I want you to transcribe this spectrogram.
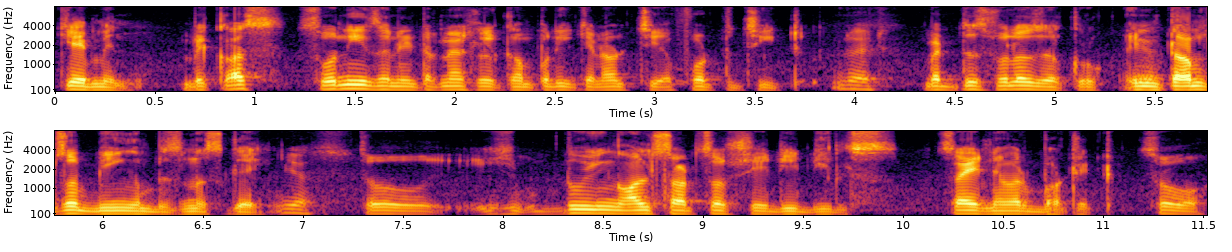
came in because Sony is an international company, cannot afford to cheat. Right. But this fellow is a crook in terms of being a business guy. Yes. So he, doing all sorts of shady deals. So I never bought it. So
